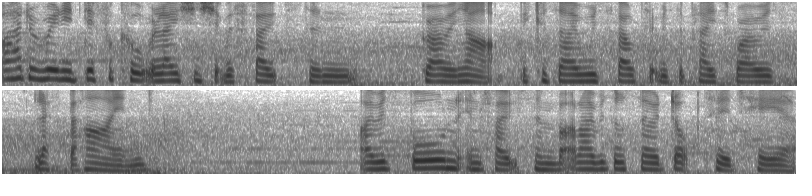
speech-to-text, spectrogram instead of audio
I had a really difficult relationship with Folkestone growing up because I always felt it was the place where I was left behind. I was born in Folkestone, but I was also adopted here.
